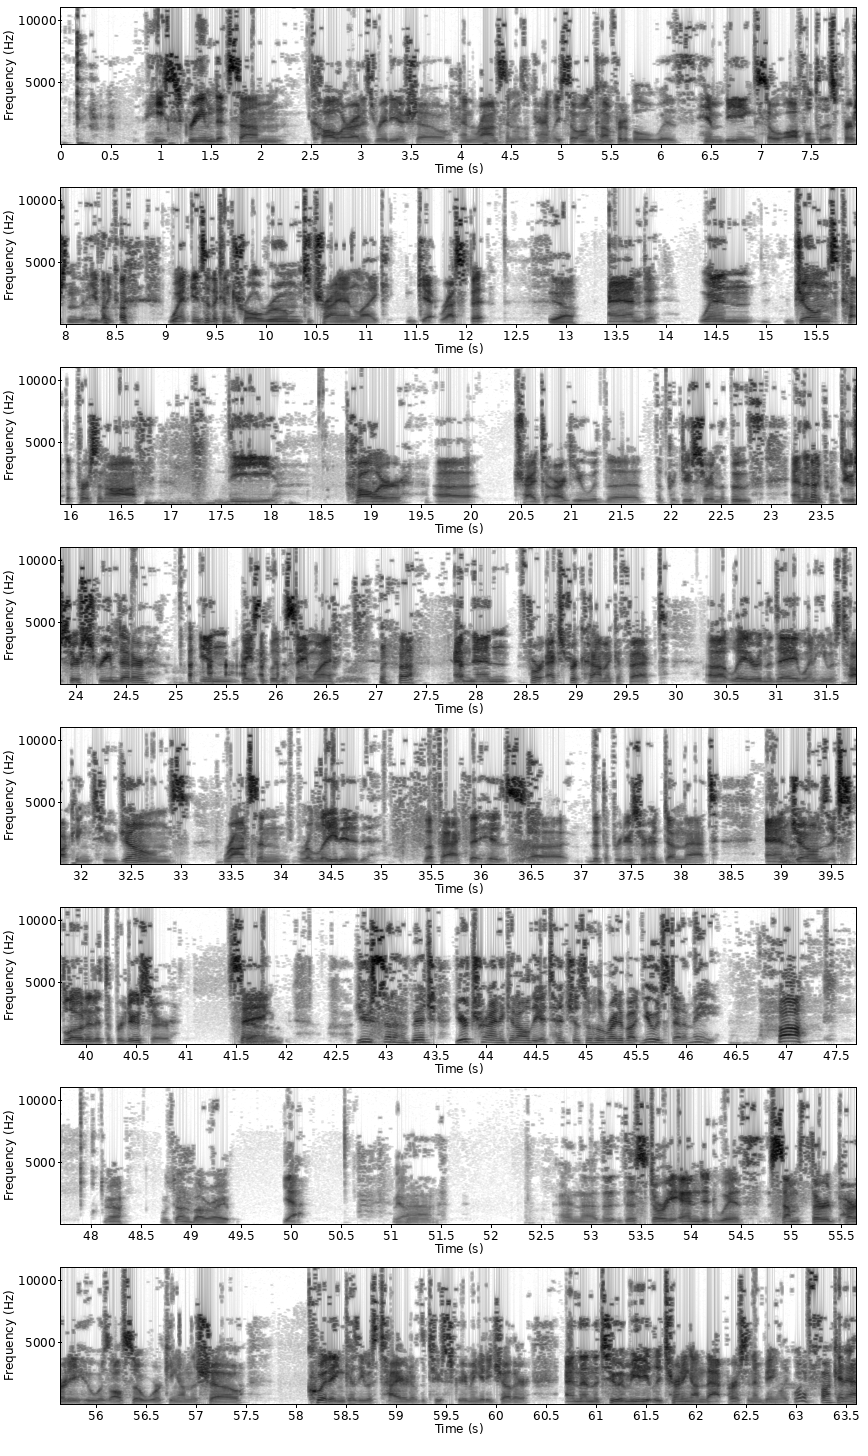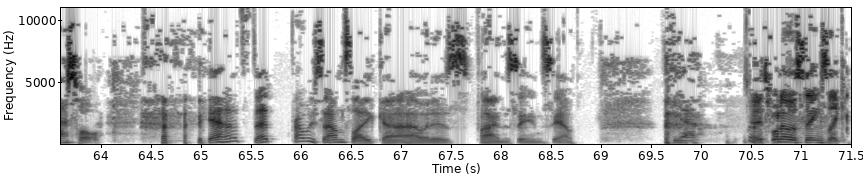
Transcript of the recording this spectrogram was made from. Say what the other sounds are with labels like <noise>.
he screamed at some caller on his radio show, and Ronson was apparently so uncomfortable with him being so awful to this person that he like <laughs> went into the control room to try and like get respite. Yeah, And when Jones cut the person off, the caller uh, tried to argue with the the producer in the booth, and then the <laughs> producer screamed at her in basically the same way. <laughs> And then for extra comic effect, uh, later in the day when he was talking to Jones, Ronson related the fact that his, uh, that the producer had done that. And Yeah. Jones exploded at the producer saying, you son of a bitch, you're trying to get all the attention so he'll write about you instead of me. ha, <laughs> yeah, that sound about right. Yeah. Yeah. Uh, and uh, the the story ended with some third party who was also working on the show quitting because he was tired of the two screaming at each other, and then the two immediately turning on that person and being like, "What a fucking asshole!" <laughs> yeah, that's, that probably sounds like uh, how it is behind the scenes. Yeah. Yeah, and it's one of those things like.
